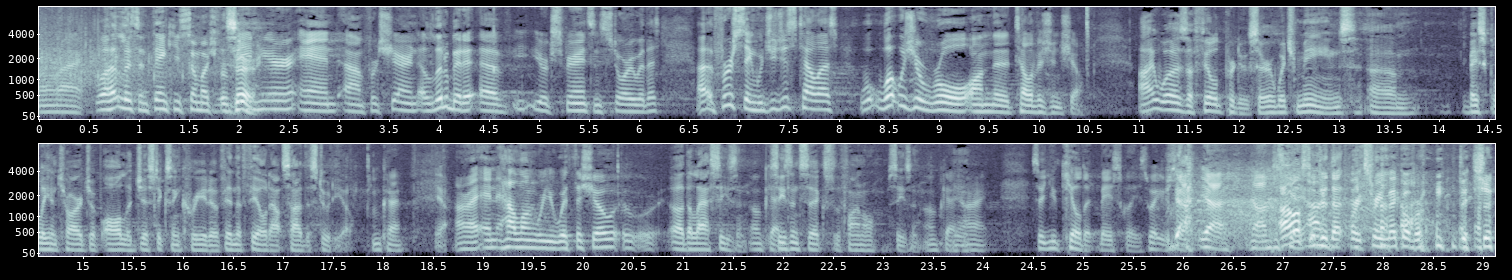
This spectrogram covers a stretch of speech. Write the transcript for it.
All right. Well, listen, thank you so much for yes, being sir. here and um, for sharing a little bit of your experience and story with us. Uh, first thing, would you just tell us what was your role on the television show? I was a field producer, which means um, basically in charge of all logistics and creative in the field outside the studio. Okay. Yeah. All right. And how long were you with the show? Uh, the last season. Okay. Season six, the final season. Okay. Yeah. All right. So you killed it, basically, is what you're saying. Yeah. yeah. No, I'm just I kidding. also did that for Extreme Makeover Home Edition.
